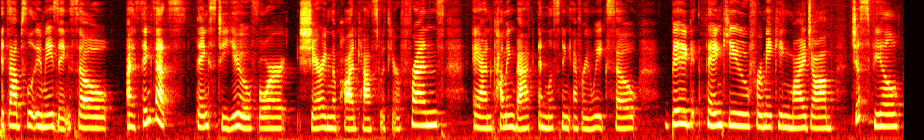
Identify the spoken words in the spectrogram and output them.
it's absolutely amazing. So I think that's thanks to you for sharing the podcast with your friends and coming back and listening every week. So, big thank you for making my job just feel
